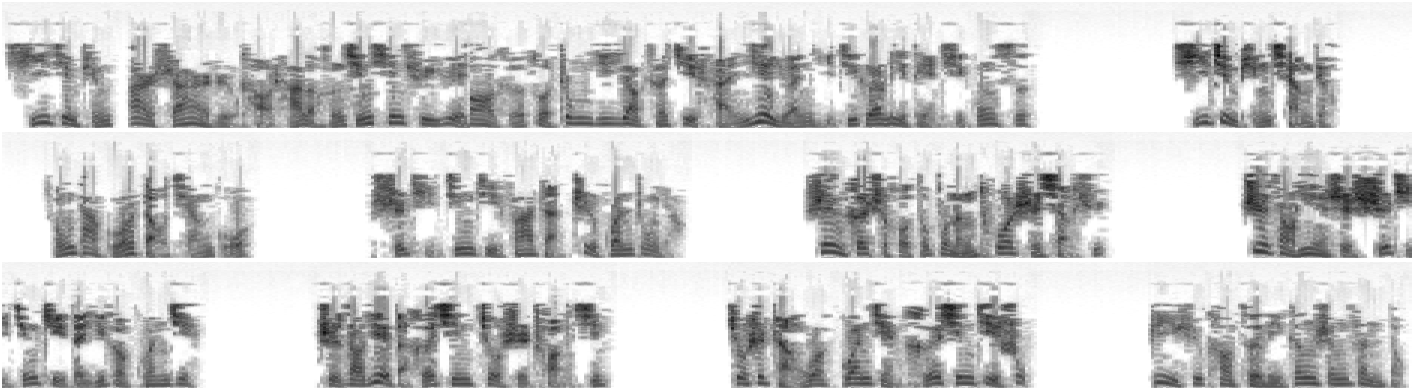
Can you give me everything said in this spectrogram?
习近平二十二日考察了横琴新区粤澳合作中医药科技产业园以及格力电器公司。习近平强调，从大国到强国，实体经济发展至关重要，任何时候都不能脱实向虚。制造业是实体经济的一个关键，制造业的核心就是创新，就是掌握关键核心技术，必须靠自力更生奋斗。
